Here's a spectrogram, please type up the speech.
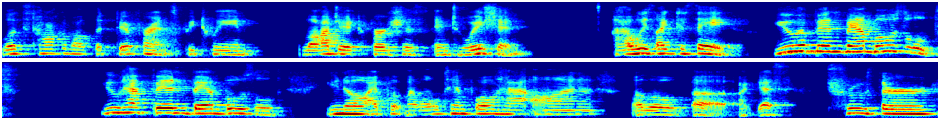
let's talk about the difference between logic versus intuition. I always like to say, you have been bamboozled. You have been bamboozled. You know, I put my little tinfoil hat on, my little, uh, I guess, truther,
